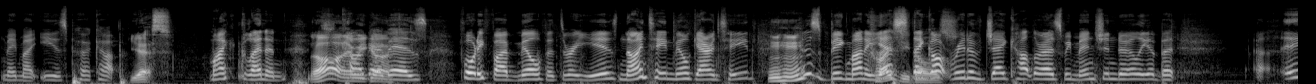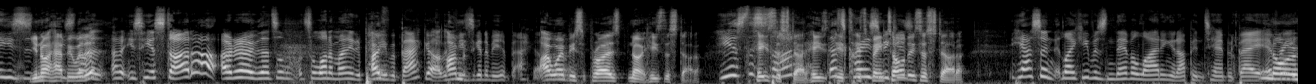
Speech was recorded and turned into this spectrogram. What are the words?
made my ears perk up. Yes. Mike Glennon. Oh, there we go. Bears. 45 mil for three years, 19 mil guaranteed. Mm-hmm. This is big money. Crazy yes, they got rid of Jay Cutler, as we mentioned earlier, but uh, he's. You're not happy he's with not it? a- is he a starter? I don't know. That's a, that's a lot of money to pay a backup if I'm- he's going to be a backup. I won't be surprised. No, he's the starter. He is the he's starter? the starter. He's, That's it's, crazy it's been told he's a starter. He hasn't, like, he was never lighting it up in Tampa Bay. Every, no,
